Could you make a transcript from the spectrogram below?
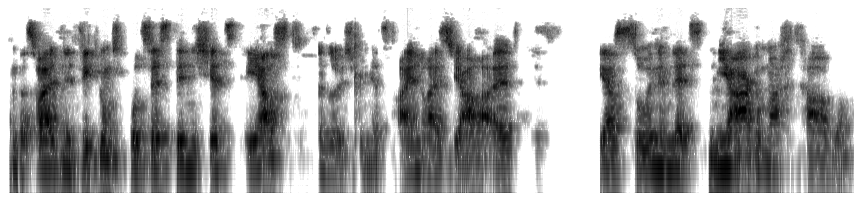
Und das war halt ein Entwicklungsprozess, den ich jetzt erst, also ich bin jetzt 33 Jahre alt, erst so in dem letzten Jahr gemacht habe.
